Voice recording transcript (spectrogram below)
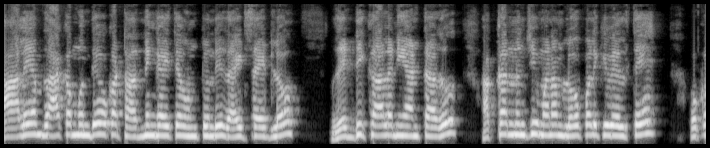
ఆ ఆలయం రాకముందే ఒక టర్నింగ్ అయితే ఉంటుంది రైట్ సైడ్లో. రెడ్డి కాలనీ అంటారు. అక్కడి నుంచి మనం లోపలికి వెళ్తే ఒక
